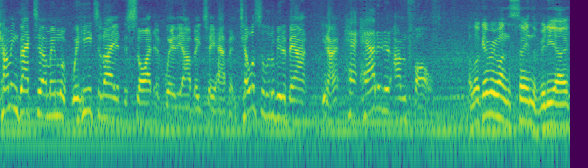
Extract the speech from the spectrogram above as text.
coming back to, I mean, look, we're here today at the site of where the RBT happened. Tell us a little bit about, you know, how, how did it unfold? Look, everyone's seen the video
